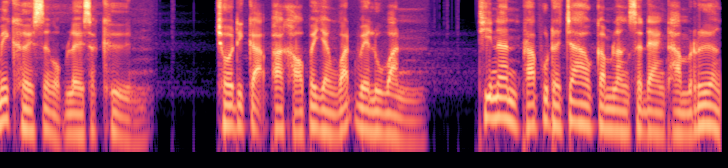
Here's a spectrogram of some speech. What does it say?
ไม่เคยสงบเลยสักคืน โชติกะพาเขาไปยังวัดเวลุวัน ที่นั่นพระพุทธเจ้ากำลังแสดงธรรมเรื่อง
